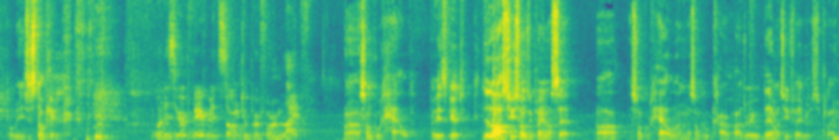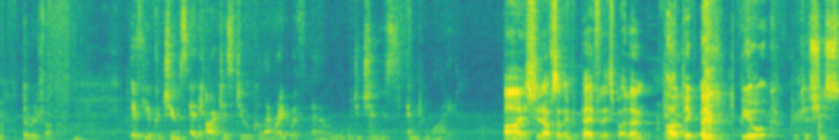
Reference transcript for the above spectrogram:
probably need to stop. It. what is your favorite song to perform live? Uh, a song called Hell. It is good. The last two songs we play in our set are a song called Hell and a song called Caro Padre. They're my two favourites to play. They're really fun. If you could choose any artist to collaborate with, uh, who would you choose and why? I should have something prepared for this, but I don't. I'd pick Bjork because she's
